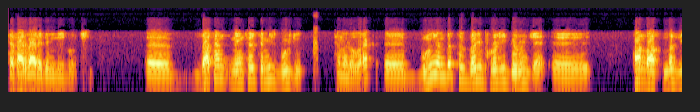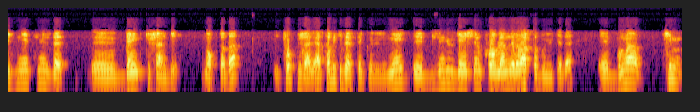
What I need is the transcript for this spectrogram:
seferber edebiliriz bunun için. E, zaten mentalitemiz buydu temel olarak. E, bunun yanında tabii böyle bir projeyi görünce e, tam da aslında zihniyetimiz de e, denk düşen bir noktada. E, çok güzel. Yani tabii ki destek veririz. Niye? E, bizim gibi gençlerin problemleri varsa bu ülkede e, buna kim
